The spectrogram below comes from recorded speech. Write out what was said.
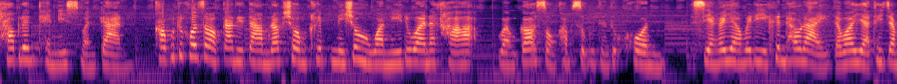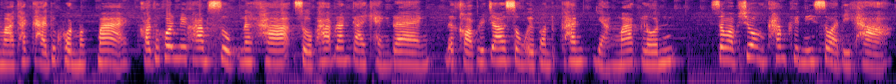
ชอบเล่นเทนนิสเหมือนกัน ขอบคุณทุกคนสำหรับการติดตามรับชมคลิปในช่วงของวันนี้ด้วยนะคะแหวมก็ส่งความสุขไปถึงทุกคน เสียงก็ยังไม่ดีขึ้นเท่าไหร่ แต่ว่าอยากที่จะมาทักทายทุกคนมากๆ ขอทุกคนมีความสุขนะคะ สุขภาพร่างกายแข็งแรง และขอพระเจ้าทรงอวยพรทุกท่านอย่างมากล้นสำหรับช่วงค่ำคืนนี้สวัสดีค่ะ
